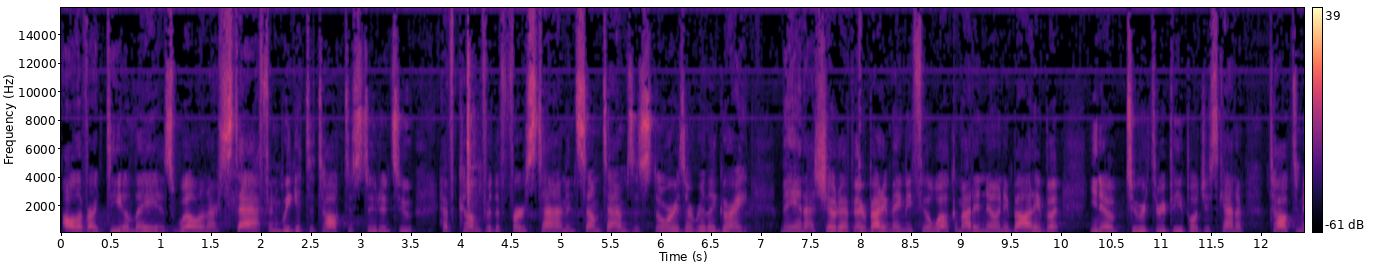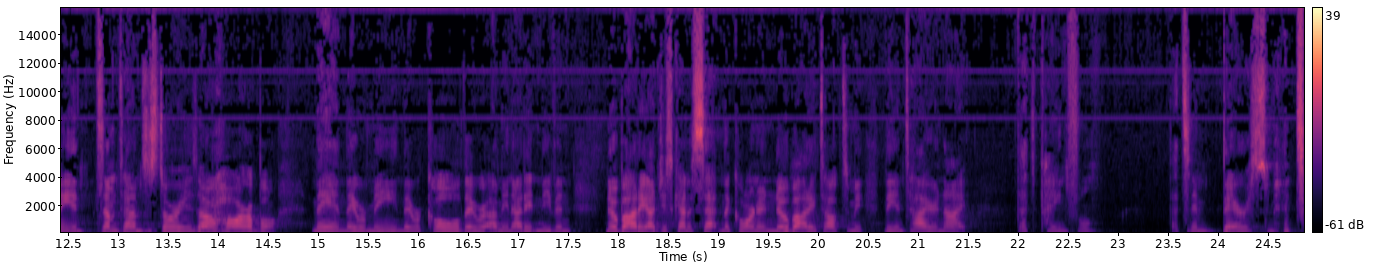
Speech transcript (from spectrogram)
all of our DLA as well, and our staff, and we get to talk to students who have come for the first time. And sometimes the stories are really great. Man, I showed up, everybody made me feel welcome. I didn't know anybody, but you know, two or three people just kind of talked to me. And sometimes the stories are horrible. Man, they were mean, they were cold, they were, I mean, I didn't even, nobody, I just kind of sat in the corner and nobody talked to me the entire night. That's painful. That's an embarrassment.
